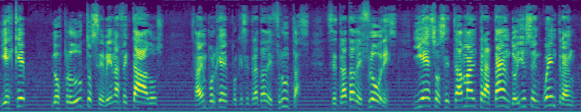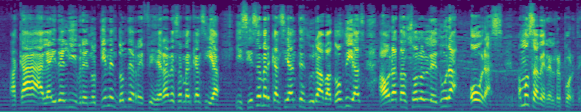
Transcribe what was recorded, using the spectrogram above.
Y es que los productos se ven afectados. ¿Saben por qué? Porque se trata de frutas, se trata de flores. Y eso se está maltratando. Ellos se encuentran acá al aire libre, no tienen dónde refrigerar esa mercancía. Y si esa mercancía antes duraba dos días, ahora tan solo le dura horas. Vamos a ver el reporte.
